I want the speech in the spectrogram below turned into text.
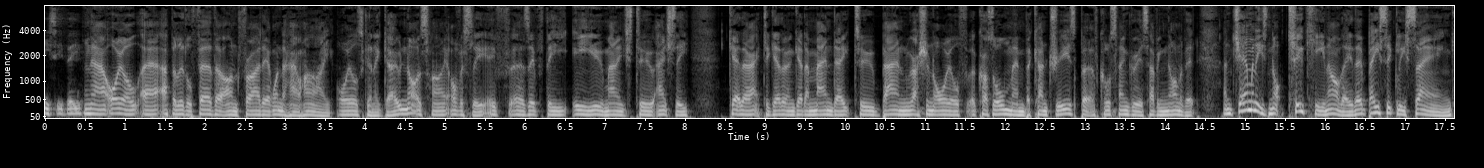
ECB. Now, oil uh, up a little further on Friday. I wonder how high oil's going to go. Not as high, obviously, if as if the EU managed to actually get their act together and get a mandate to ban Russian oil across all member countries. But of course, Hungary is having none of it. And Germany's not too keen, are they? They're basically saying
